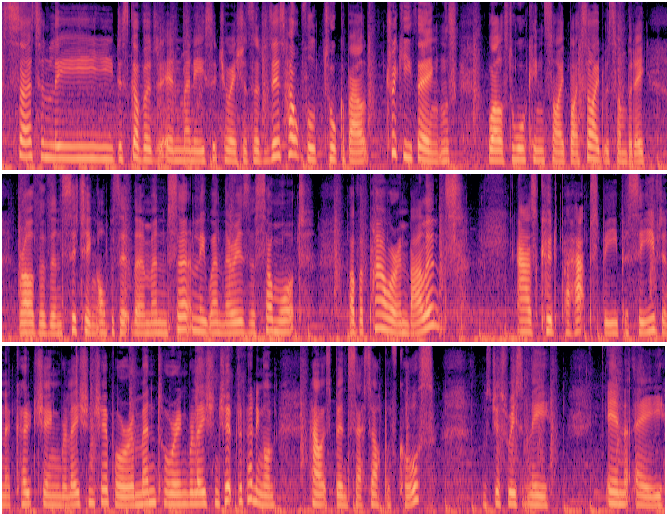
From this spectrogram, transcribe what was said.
certainly discovered in many situations that it is helpful to talk about tricky things whilst walking side by side with somebody rather than sitting opposite them. And certainly when there is a somewhat of a power imbalance, as could perhaps be perceived in a coaching relationship or a mentoring relationship, depending on how it's been set up, of course. I was just recently in a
